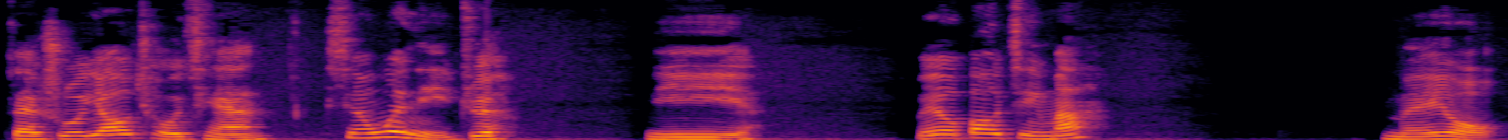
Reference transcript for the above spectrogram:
在说要求前，先问你一句：你没有报警吗？没有。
